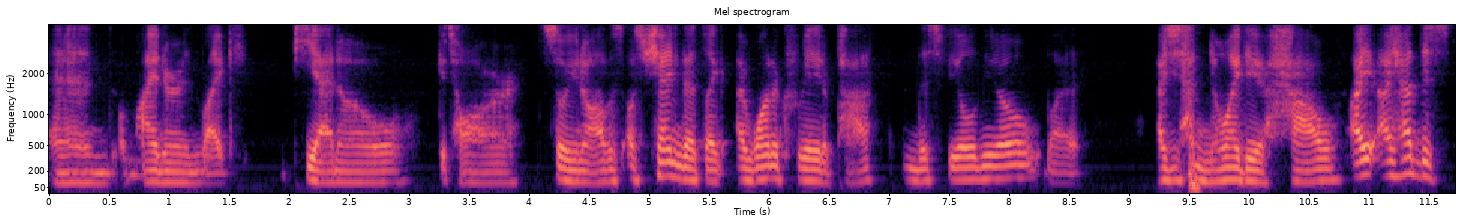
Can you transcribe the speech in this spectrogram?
and a minor in like piano, guitar. So, you know, I was I was chanting that it's like I want to create a path in this field, you know, but I just had no idea how. I, I had this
